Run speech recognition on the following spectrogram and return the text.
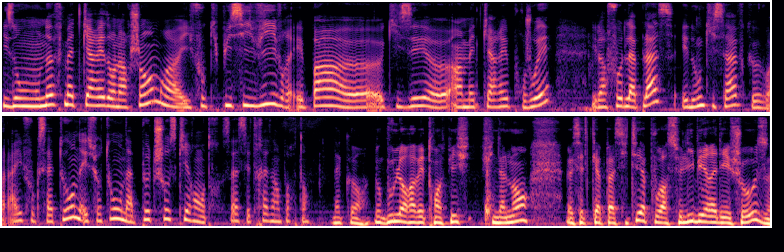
ils ont 9 mètres carrés dans leur chambre. Il faut qu'ils puissent y vivre et pas euh, qu'ils aient euh, un mètre carré pour jouer. Il leur faut de la place et donc ils savent que voilà, il faut que ça tourne et surtout on a peu de choses qui rentrent. Ça c'est très important. D'accord. Donc, vous leur avez transmis fi- finalement euh, cette capacité à pouvoir se libérer des choses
